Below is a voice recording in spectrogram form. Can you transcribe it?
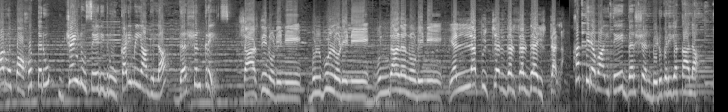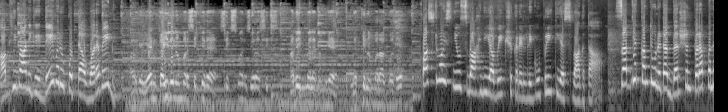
ಆರೋಪ ಹೊತ್ತರು ಜೈಲು ಸೇರಿದ್ರು ಕಡಿಮೆಯಾಗಿಲ್ಲ ದರ್ಶನ್ ಕ್ರೇಜ್. ಶಾರ್ದಿ ನೋಡಿನಿ ಬುಲ್ಬುಲ್ ನೋಡಿನಿ ಬುಂದಾಣ ನೋಡಿನಿ ಎಲ್ಲ ಪಿಕ್ಚರ್ ದರ್ಶನದ ಇಷ್ಟ ಅಲ್ಲ ಹತ್ತಿರವಾಯಿತೆ ದರ್ಶನ್ ಬಿಡುಗಡೆಯ ಕಾಲ. ಅಭಿಮಾನಿಗೆ ದೇವರು ಕೊಟ್ಟ ವರವೇನು? ಅವ್ರಿಗೆ ಏನ್ ಕೈದಿ ನಂಬರ್ ಸಿಕ್ಕಿದೆ? ಸಿಕ್ಸ್ ಒನ್ ಜೀರೋ ಸಿಕ್ಸ್ ಅದು ಇನ್ಮೇಲೆ ನಮ್ಗೆ ಲಕ್ಕಿ ನಂಬರ್ ಆಗ್ಬೋದು. ಫಸ್ಟ್ ವಾಯ್ಸ್ ನ್ಯೂಸ್ ವಾಹಿನಿಯ ವೀಕ್ಷಕರೆಲ್ಲರಿಗೂ ಪ್ರೀತಿಯ ಸ್ವಾಗತ. ಸದ್ಯಕ್ಕಂತೂ ನಟ ದರ್ಶನ್ ಪರಪ್ಪನ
